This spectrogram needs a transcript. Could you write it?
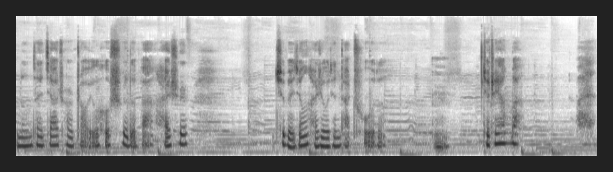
能在家这儿找一个合适的吧，还是。去北京还是有点打怵的，嗯，就这样吧，晚安。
